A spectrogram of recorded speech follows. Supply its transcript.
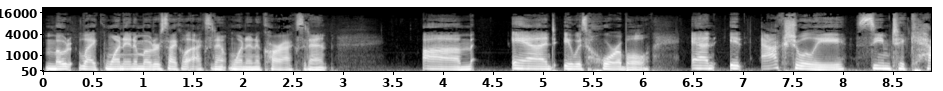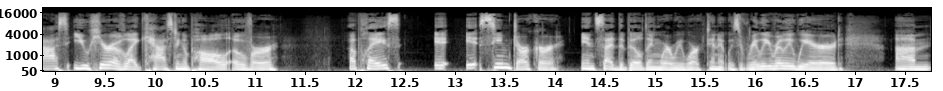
motor, like one in a motorcycle accident, one in a car accident. Um, and it was horrible. And it actually seemed to cast, you hear of like casting a pall over a place. It, it seemed darker inside the building where we worked, and it was really, really weird. Um,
